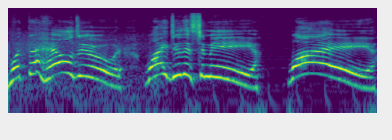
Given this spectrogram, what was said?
What the hell, dude? Why do this to me? Why?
